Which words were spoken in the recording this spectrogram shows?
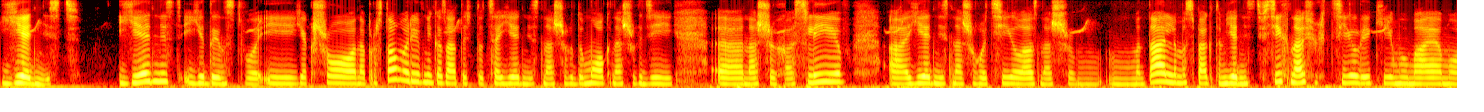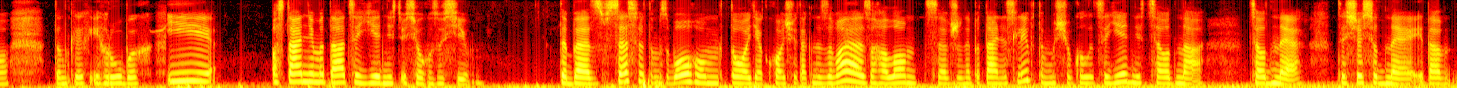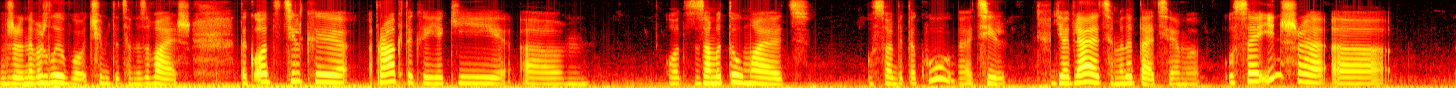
єдність. Єдність і єдинство. І якщо на простому рівні казати, то це єдність наших думок, наших дій, е, наших слів, е, єдність нашого тіла з нашим ментальним аспектом, єдність всіх наших тіл, які ми маємо, тонких і грубих. І остання мета це єдність усього з усім. Тебе з всесвітом, з Богом, хто як хоче, так називає. Загалом це вже не питання слів, тому що коли це єдність, це одна, це одне, це щось одне, і там вже неважливо, чим ти це називаєш. Так, от тільки практики, які ем, от за мету мають у собі таку е, ціль, являються медитаціями. Усе інше е,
